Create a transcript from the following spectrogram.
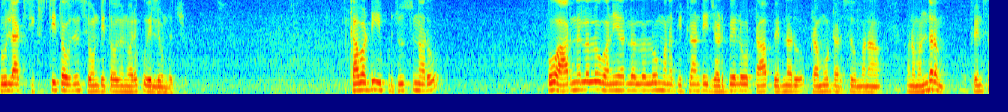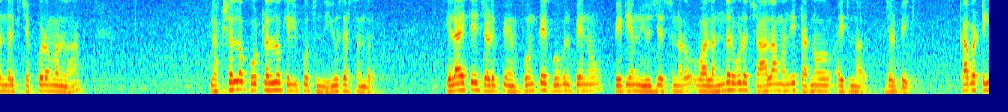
two lakh sixty thousand seventy thousand వరకు వెళ్ళి ఉండొచ్చు. కాబట్టి ఇప్పుడు చూస్తున్నారు. ఓ ఆరు నెలల్లో వన్ ఇయర్లలో మనకి ఇట్లాంటి జడిపేలో టాప్ ఎర్నరు ప్రమోటర్స్ మన మనమందరం ఫ్రెండ్స్ అందరికీ చెప్పుకోవడం వలన లక్షల్లో కోట్లల్లోకి వెళ్ళిపోతుంది యూజర్స్ అందరూ. ఎలా అయితే జడిపే ఫోన్పే గూగుల్ పేను పేటిఎంను యూజ్ చేస్తున్నారో వాళ్ళందరూ కూడా చాలామంది టర్న్ అవుతున్నారు జడిపేకి. కాబట్టి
